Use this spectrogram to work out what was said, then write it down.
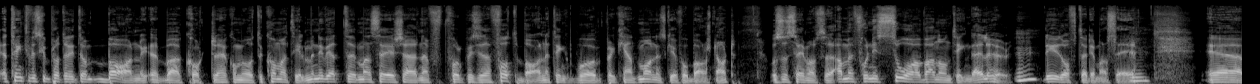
jag tänkte vi skulle prata lite om barn, eh, bara kort. Det här kommer jag återkomma till. Men ni vet, man säger så här när folk precis har fått barn. Jag tänker på praktikant Malin ska ju få barn snart. Och så säger man så här, ah, men får ni sova någonting där, eller hur? Det är ju ofta det man säger. Eh,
